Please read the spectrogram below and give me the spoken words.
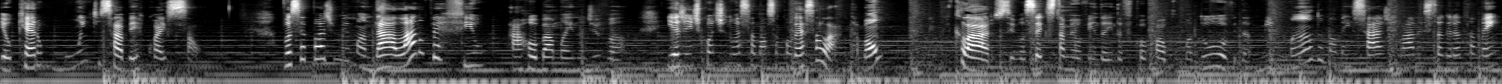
Eu quero muito saber quais são. Você pode me mandar lá no perfil arroba mãe no divã e a gente continua essa nossa conversa lá, tá bom? Claro, se você que está me ouvindo ainda ficou com alguma dúvida, me manda uma mensagem lá no Instagram também,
